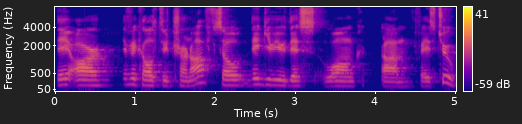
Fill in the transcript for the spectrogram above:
they are difficult to turn off, so they give you this long um, phase two.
